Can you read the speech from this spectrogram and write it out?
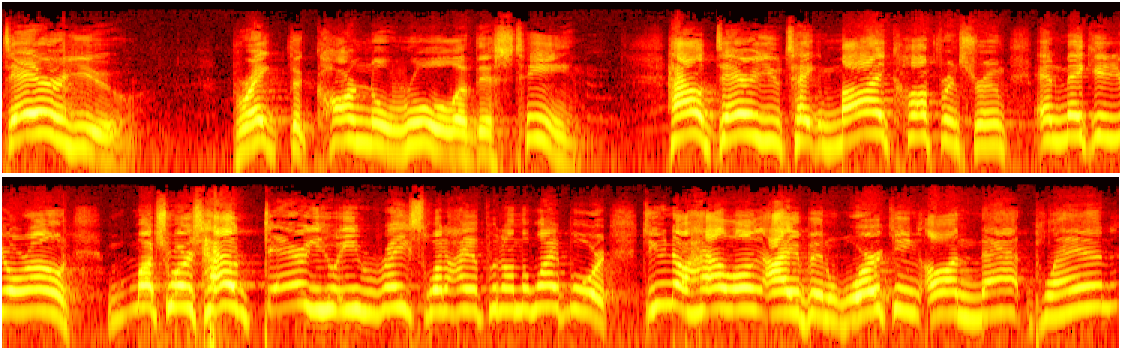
dare you break the cardinal rule of this team? How dare you take my conference room and make it your own? Much worse, how dare you erase what I have put on the whiteboard? Do you know how long I have been working on that plan?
